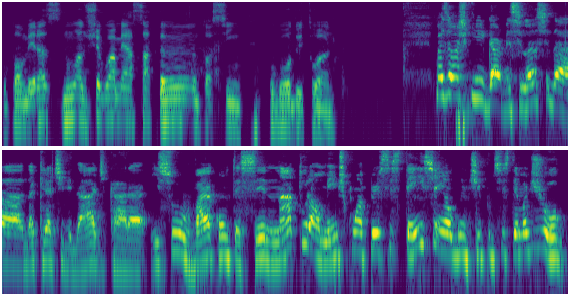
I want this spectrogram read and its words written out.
O Palmeiras não chegou a ameaçar tanto assim o gol do Ituano. Mas eu acho que, Garba, esse lance da, da criatividade, cara, isso vai acontecer naturalmente com a persistência em algum tipo de sistema de jogo.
